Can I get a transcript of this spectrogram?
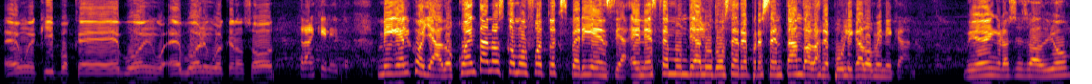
es un equipo que es bueno, es bueno igual que nosotros. Tranquilito. Miguel Collado, cuéntanos cómo fue tu experiencia en este Mundial U12 representando a la República Dominicana. Bien, gracias a Dios.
